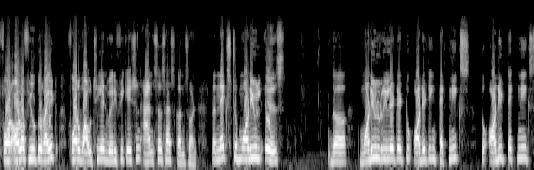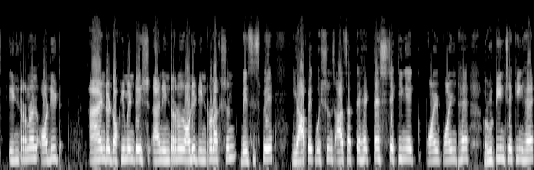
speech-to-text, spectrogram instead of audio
for all of you to write for vouching and verification answers has concern the next module is the module related to auditing techniques तो audit techniques internal audit and documentation and internal audit introduction basis पे यहाँ पे क्वेश्चंस आ सकते हैं। टेस्ट चेकिंग एक पॉइंट पॉइंट है। रूटीन चेकिंग है,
